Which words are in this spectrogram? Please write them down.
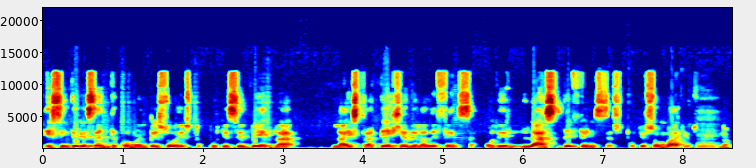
es interesante cómo empezó esto, porque se ve la, la estrategia de la defensa o de las defensas, porque son varios, ¿no?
